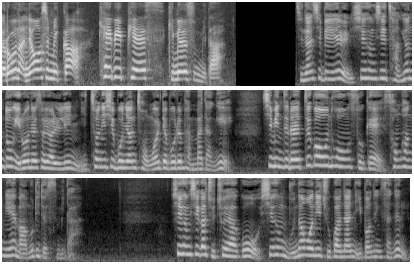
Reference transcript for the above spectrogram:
여러분 안녕하십니까? KBPS 김현수입니다. 지난 12일 시흥시 장현동 일원에서 열린 2025년 정월대보름 한마당이 시민들의 뜨거운 호응 속에 성황리에 마무리됐습니다. 시흥시가 주최하고 시흥문화원이 주관한 이번 행사는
